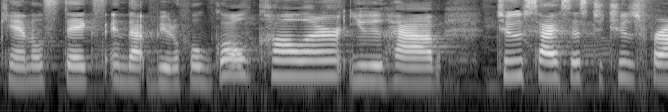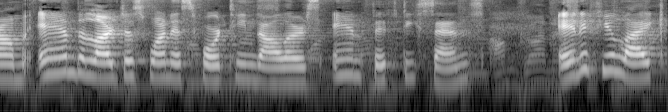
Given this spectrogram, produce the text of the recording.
candlesticks in that beautiful gold color. You have two sizes to choose from and the largest one is $14.50 and if you like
